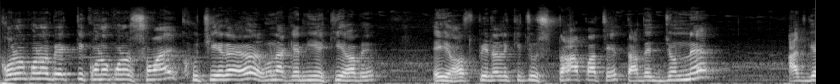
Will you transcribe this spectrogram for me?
কোনো কোনো ব্যক্তি কোনো কোনো সময় খুঁচিয়ে দেয় "হ্যাঁ, ওনাকে নিয়ে কি হবে? এই হসপিটালে কিছু স্টাফ আছে, তাদের জন্যে আজকে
